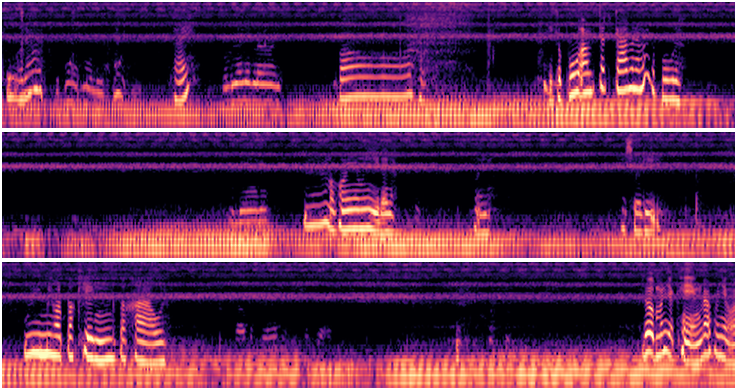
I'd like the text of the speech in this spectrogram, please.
ถือว่าเนาะพูดมูเลยพูดใส่มูเรือยังเลยบออี กกระปูเอาจัดการมันเลยไหมกระปูน่ะมูเรือเลยอืมบอกเขายังมีอยู่เลยนะเฮ้ยนะมีเชอรี่อุ้ยมีฮอตปลาเค็งปลาขาวเริ่มมันอยากแข็งแล้วเพราะอย่างไร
